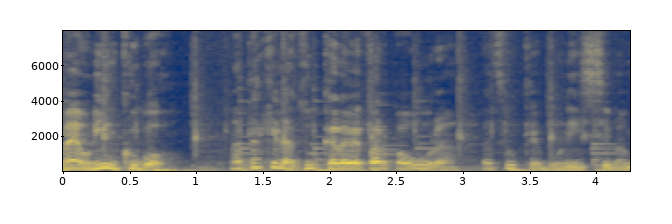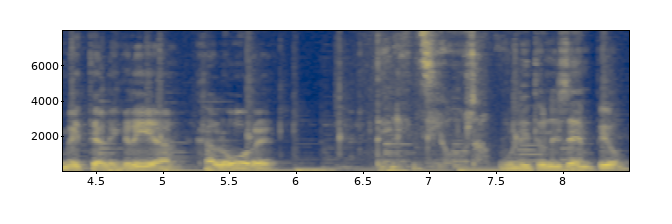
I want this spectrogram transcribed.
me è un incubo. Ma perché la zucca deve far paura? La zucca è buonissima, mette allegria, calore, deliziosa. Volete un esempio?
